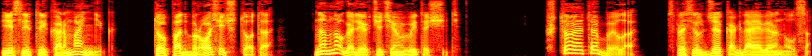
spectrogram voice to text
Если ты карманник, то подбросить что-то намного легче, чем вытащить. «Что это было?» — спросил Джек, когда я вернулся.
